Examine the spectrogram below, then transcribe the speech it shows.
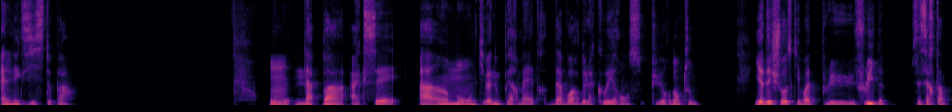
elle n'existe pas. On n'a pas accès à un monde qui va nous permettre d'avoir de la cohérence pure dans tout. Il y a des choses qui vont être plus fluides, c'est certain.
